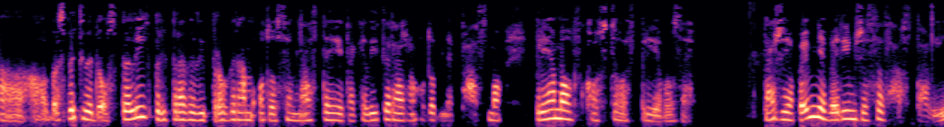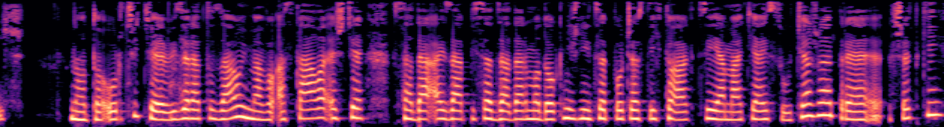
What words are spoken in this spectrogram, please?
alebo respektíve dospelých pripravili program od 18. je také literárno-hudobné pásmo priamo v kostole v Prievoze. Takže ja pevne verím, že sa zastavíš. No to určite, vyzerá to zaujímavo a stále ešte sa dá aj zapísať zadarmo do knižnice počas týchto akcií a máte aj súťaže pre všetkých?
